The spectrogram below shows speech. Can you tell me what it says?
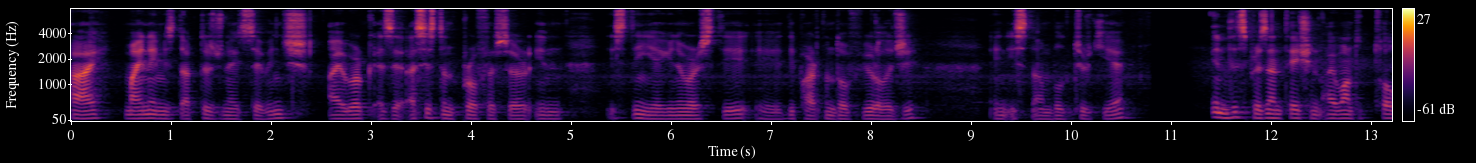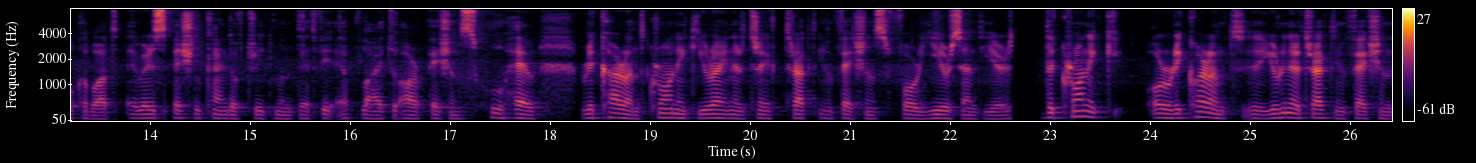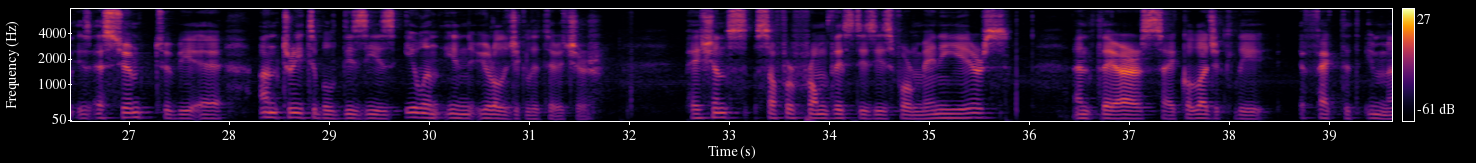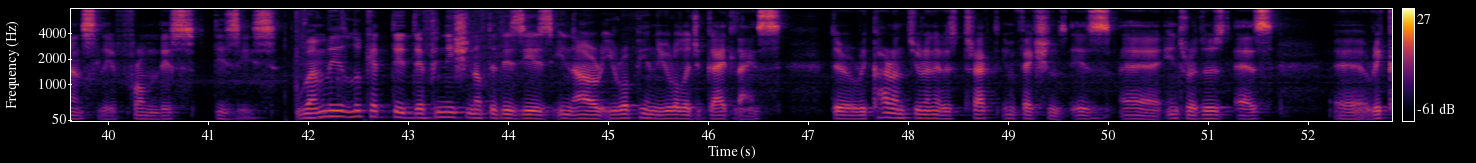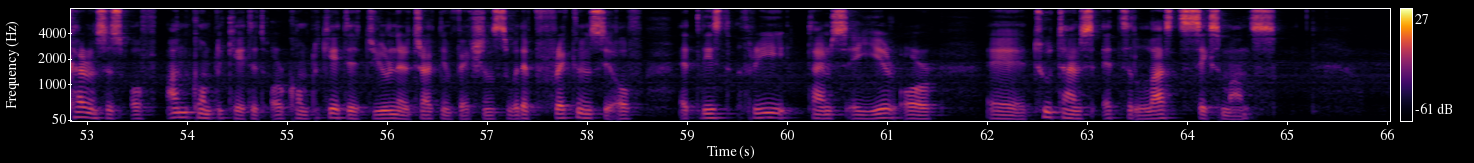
Hi, my name is Dr. Cüneyd Sevinç. I work as an assistant professor in İstinye University uh, Department of Urology in Istanbul, Turkey. In this presentation, I want to talk about a very special kind of treatment that we apply to our patients who have recurrent chronic urinary tract infections for years and years. The chronic or recurrent uh, urinary tract infection is assumed to be a untreatable disease even in urologic literature. Patients suffer from this disease for many years and they are psychologically affected immensely from this disease. When we look at the definition of the disease in our European urology guidelines, the recurrent urinary tract infections is uh, introduced as uh, recurrences of uncomplicated or complicated urinary tract infections with a frequency of at least three times a year or uh, two times at the last six months.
